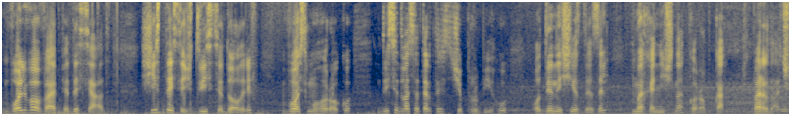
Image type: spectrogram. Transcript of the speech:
Volvo V50 6200 доларів 8-го року, 223 тисячі пробігу, 1,6 дизель, механічна коробка передач.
